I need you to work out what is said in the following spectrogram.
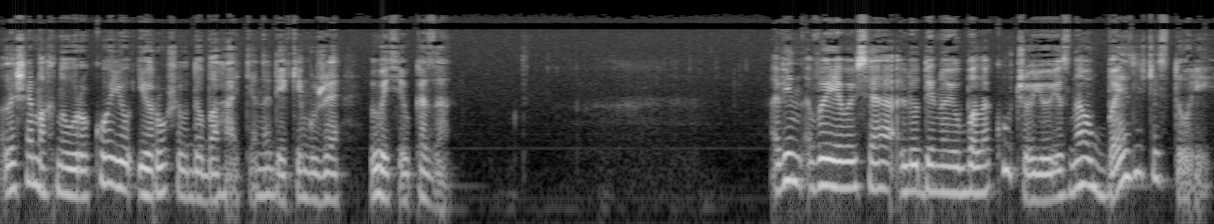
лише махнув рукою і рушив до багаття, над яким уже висів казан. А він виявився людиною балакучою і знав безліч історій,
